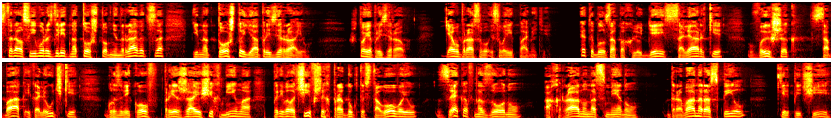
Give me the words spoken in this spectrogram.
старался его разделить на то, что мне нравится, и на то, что я презираю. Что я презирал? Я выбрасывал из своей памяти. Это был запах людей, солярки, вышек, собак и колючки, грузовиков, проезжающих мимо, приволочивших продукты в столовую — зэков на зону, охрану на смену, дрова на распил, кирпичи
